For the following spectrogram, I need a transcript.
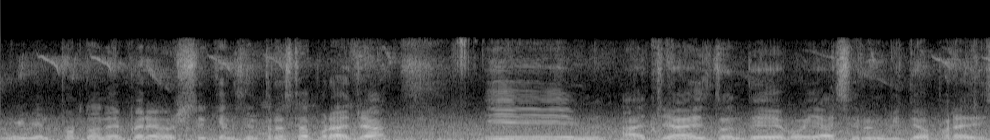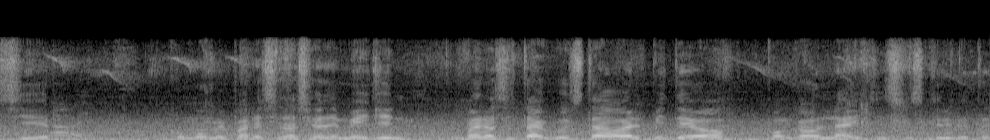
muy bien por dónde, pero sé que el centro está por allá. Y allá es donde voy a hacer un video para decir cómo me parece la ciudad de Medellín. Bueno, si te ha gustado el video, ponga un like y suscríbete.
